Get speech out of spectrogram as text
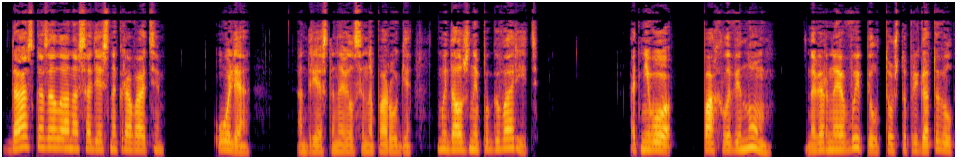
«Да», — сказала она, садясь на кровати. «Оля», — Андрей остановился на пороге, — «мы должны поговорить». От него пахло вином, наверное, выпил то, что приготовил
